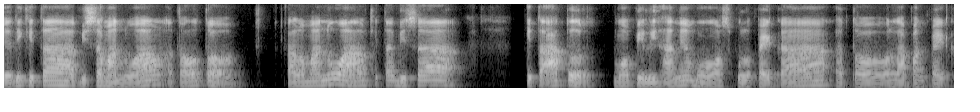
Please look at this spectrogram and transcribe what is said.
Jadi kita bisa manual atau auto. Kalau manual kita bisa kita atur mau pilihannya mau 10 PK atau 8 PK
